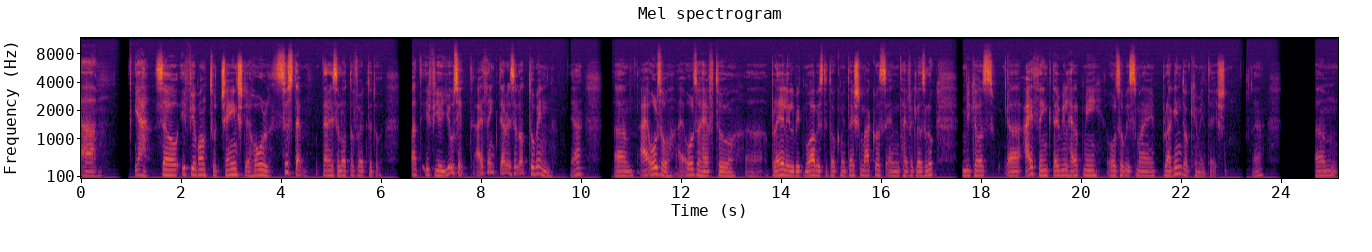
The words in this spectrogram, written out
Um, yeah so if you want to change the whole system there is a lot of work to do. But if you use it I think there is a lot to win yeah? Um, I also I also have to uh, play a little bit more with the documentation macros and have a closer look because uh, I think they will help me also with my plugin documentation. Yeah, um,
